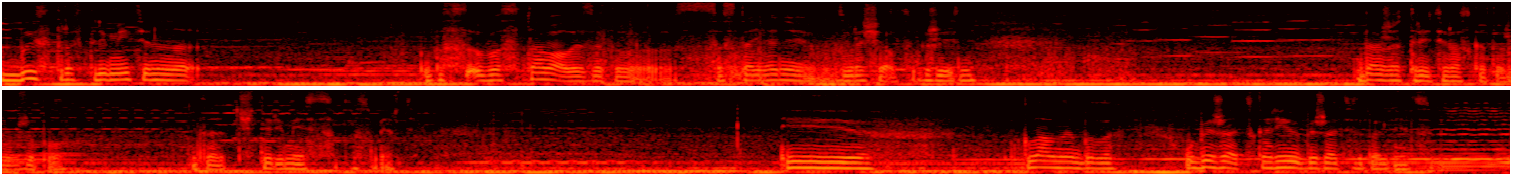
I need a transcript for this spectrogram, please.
быстро, стремительно восставал из этого состояния, возвращался к жизни. Даже третий раз, который уже был за 4 месяца до смерти. И главное было убежать, скорее убежать из больницы.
